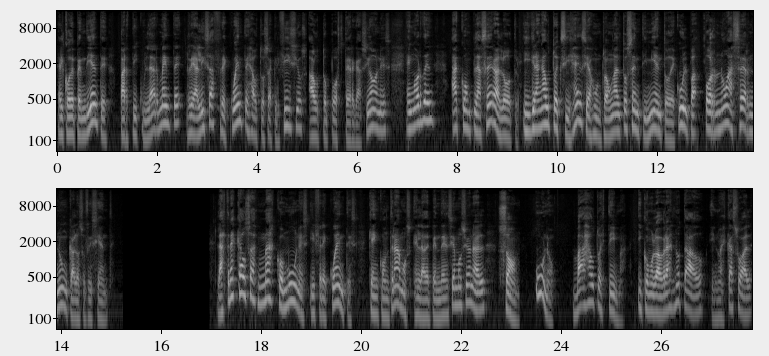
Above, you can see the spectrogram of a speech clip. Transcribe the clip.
El codependiente particularmente realiza frecuentes autosacrificios, autopostergaciones, en orden a complacer al otro y gran autoexigencia junto a un alto sentimiento de culpa por no hacer nunca lo suficiente. Las tres causas más comunes y frecuentes que encontramos en la dependencia emocional son 1. Baja autoestima. Y como lo habrás notado, y no es casual,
